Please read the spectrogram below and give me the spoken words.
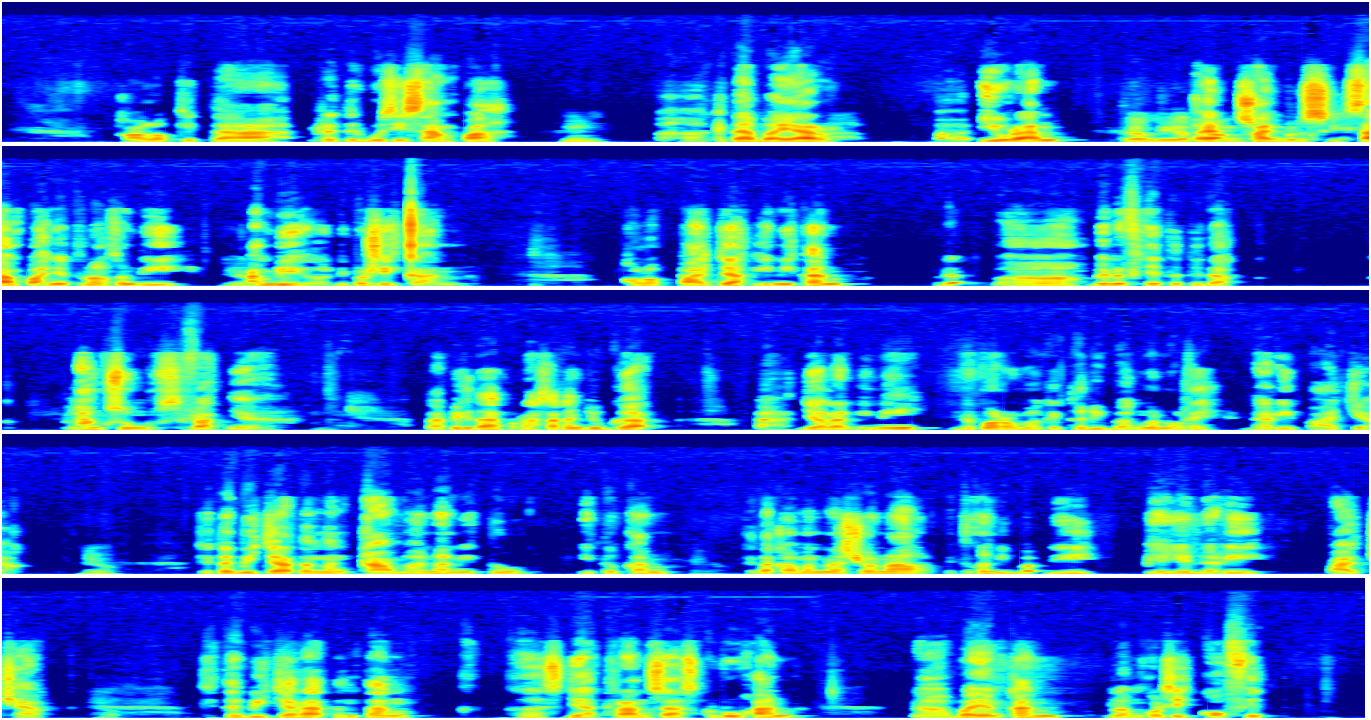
Kalau kita retribusi sampah, Hmm. eh, kita bayar eh, iuran, Kita lihat langsung bersih. sampahnya itu langsung Ya. diambil, dibersihkan. Kalau pajak ini kan eh, benefitnya itu tidak langsung sifatnya. Tapi kita rasakan juga eh, jalan ini depan rumah kita dibangun oleh dari pajak. Ya. Kita bicara tentang keamanan itu, itu kan kita keamanan nasional, itu kan dibiayai dari pajak. Ya. Kita bicara tentang kesejahteraan secara keseluruhan. Nah, bayangkan dalam kondisi COVID,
